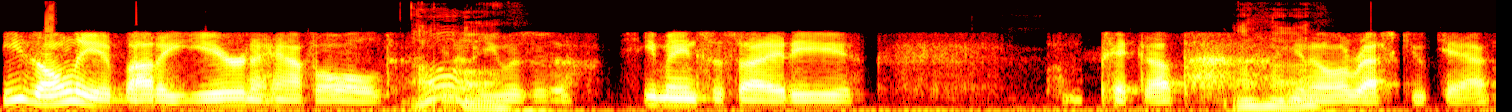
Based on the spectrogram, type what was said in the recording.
he's only about a year and a half old. You know, Oh. he was a Humane Society pickup. Uh-huh. You know, a rescue cat.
